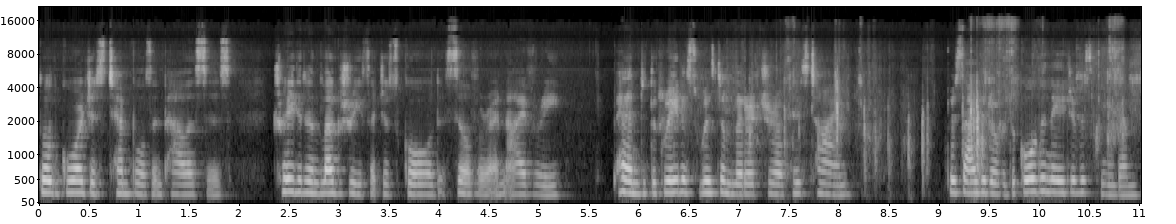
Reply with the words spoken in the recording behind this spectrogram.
built gorgeous temples and palaces, traded in luxuries such as gold, silver, and ivory, penned the greatest wisdom literature of his time, presided over the golden age of his kingdom,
